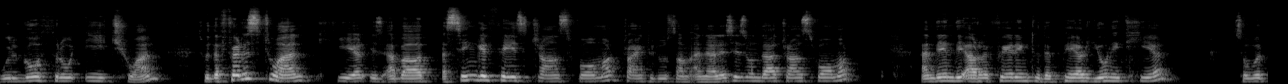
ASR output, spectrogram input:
We'll go through each one. So the first one here is about a single phase transformer, trying to do some analysis on that transformer. And then they are referring to the per unit here. So we'll,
